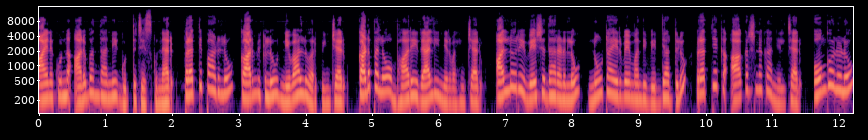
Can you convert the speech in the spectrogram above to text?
ఆయనకున్న అనుబంధాన్ని గుర్తు చేసుకున్నారు. ప్రత్తిపాడులో కార్మికులు నివాళులు అర్పించారు. కడపలో భారీ ర్యాలీ నిర్వహించారు. అల్లూరి వేషధారణలో నూట ఇరవై మంది విద్యార్థులు ప్రత్యేక ఆకర్షణగా నిలిచారు. ఒంగోలులో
